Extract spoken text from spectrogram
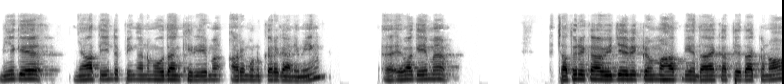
මියගේ ඥාතීන්ට පින් අනුමෝදන් කිරීම අරමුණු කරගනිමින් අ, ඒ වගේම චතුරිකා විජය වික්‍රම මහත්මිය දායකත්වයේ දක්වනවා.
